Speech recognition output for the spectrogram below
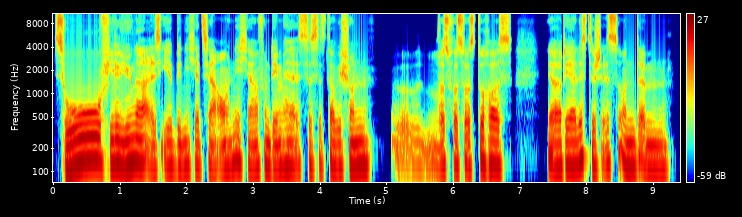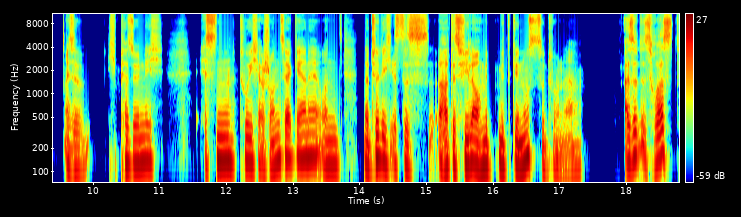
so viel jünger als ihr bin ich jetzt ja auch nicht, ja. Von dem her ist das jetzt, glaube ich, schon äh, was, was, was durchaus ja realistisch ist. Und ähm, also ich persönlich essen tue ich ja schon sehr gerne und natürlich ist das, hat es viel auch mit, mit Genuss zu tun, ja. Also das heißt,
